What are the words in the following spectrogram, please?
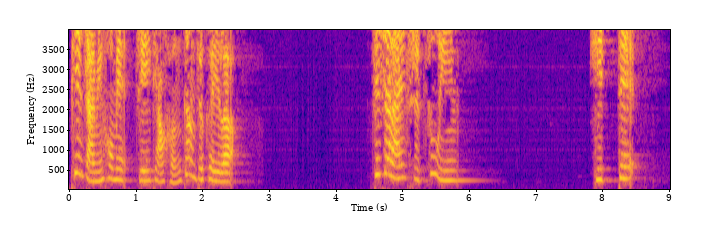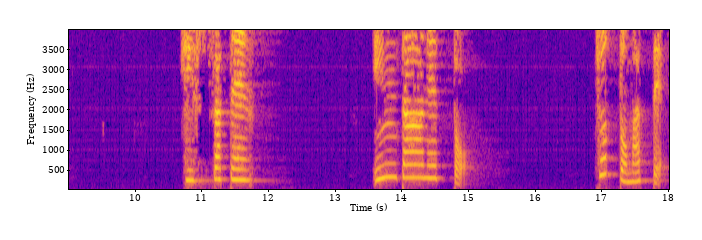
片假名后面接一条横杠就可以了。接下来是促音，kite。喫茶店、インターネット。 ちょっと待って。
